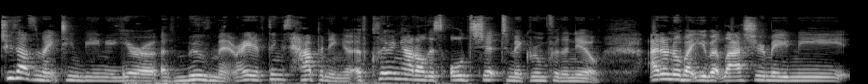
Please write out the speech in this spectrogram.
2019 being a year of movement, right? Of things happening, of clearing out all this old shit to make room for the new. I don't know about you, but last year made me,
